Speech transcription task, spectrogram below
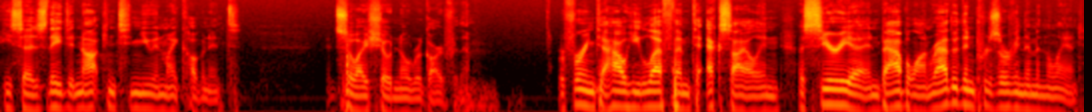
He says, They did not continue in my covenant, and so I showed no regard for them referring to how he left them to exile in Assyria and Babylon rather than preserving them in the land.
